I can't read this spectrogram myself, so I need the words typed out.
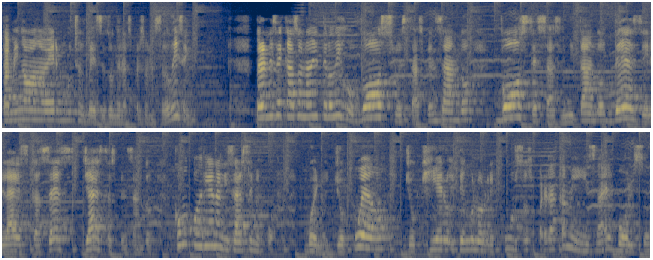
También van a haber muchas veces donde las personas te lo dicen. Pero en ese caso nadie te lo dijo, vos lo estás pensando, vos te estás limitando desde la escasez, ya estás pensando, ¿cómo podría analizarse mejor? Bueno, yo puedo, yo quiero y tengo los recursos para la camisa, el bolso,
